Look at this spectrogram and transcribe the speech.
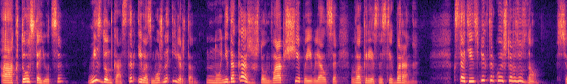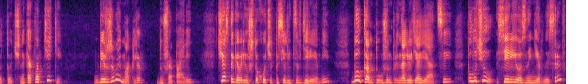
А кто остается? Мисс Донкастер и, возможно, Ивертон. Но не докажешь, что он вообще появлялся в окрестностях Барана. Кстати, инспектор кое-что разузнал. Все точно, как в аптеке. Биржевой маклер, душа парень, часто говорил, что хочет поселиться в деревне, был контужен при налете авиации, получил серьезный нервный срыв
